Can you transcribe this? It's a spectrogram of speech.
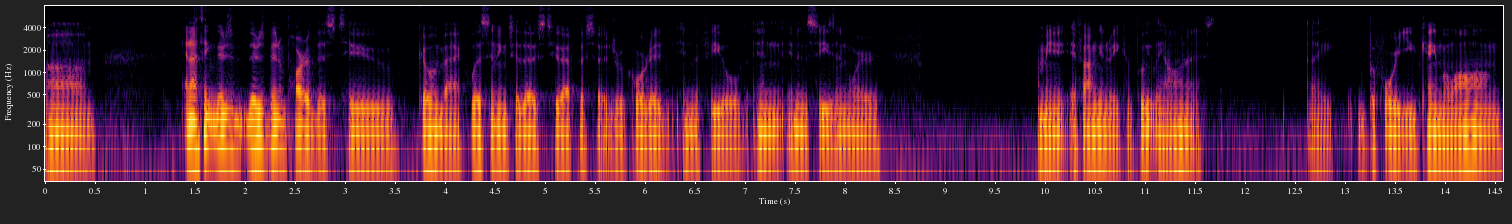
um, and i think there's there's been a part of this too going back listening to those two episodes recorded in the field and in a season where i mean if i'm going to be completely honest like before you came along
